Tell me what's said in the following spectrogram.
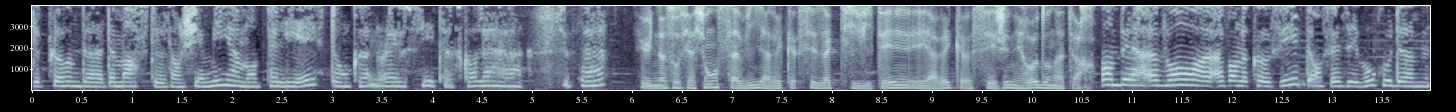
diplôme de, de master en chimie à Montpellier. Donc, une réussite scolaire super. Une association sa vie avec ses activités et avec ses généreux donateurs. Bon, ben avant, avant le Covid, on faisait beaucoup de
